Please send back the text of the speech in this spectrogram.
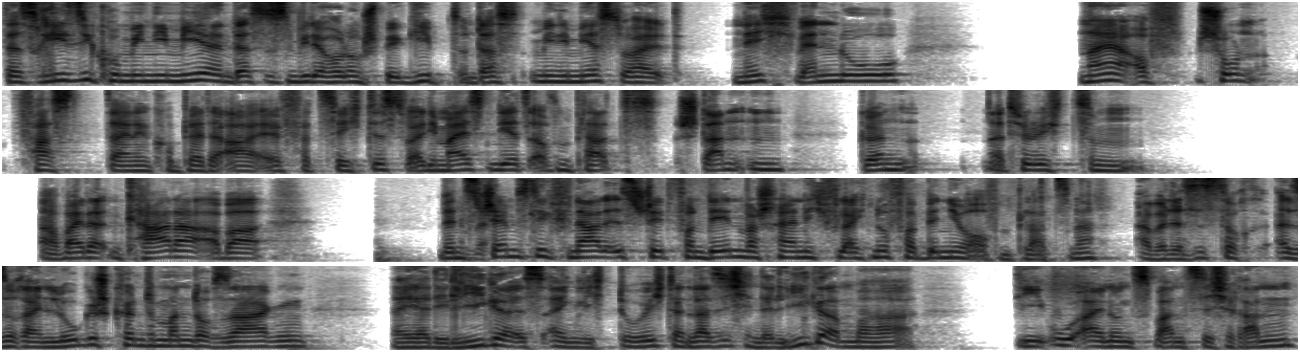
das Risiko minimieren, dass es ein Wiederholungsspiel gibt. Und das minimierst du halt nicht, wenn du, naja, auf schon fast deine komplette AL verzichtest, weil die meisten, die jetzt auf dem Platz standen, gehören natürlich zum erweiterten Kader, aber wenn es Champions League Finale ist, steht von denen wahrscheinlich vielleicht nur Fabinho auf dem Platz, ne? Aber das ist doch, also rein logisch könnte man doch sagen, naja, die Liga ist eigentlich durch, dann lasse ich in der Liga mal die U21 ran,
